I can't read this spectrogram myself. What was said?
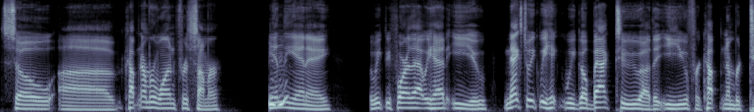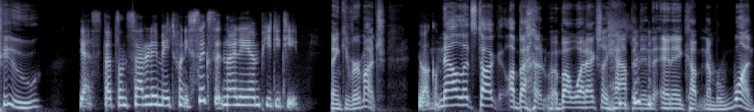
So, uh, Cup number one for summer in Mhm. the NA. The week before that, we had EU. Next week, we we go back to uh, the EU for Cup number two. Yes, that's on Saturday, May 26th at 9 a.m. PDT. Thank you very much. You're welcome. Now let's talk about about what actually happened in the NA Cup number one.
